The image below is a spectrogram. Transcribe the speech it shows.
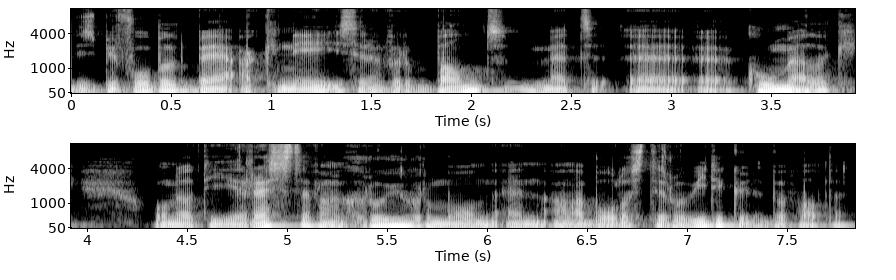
Dus bijvoorbeeld bij acne is er een verband met uh, uh, koemelk, omdat die resten van groeihormoon en anabole steroïden kunnen bevatten.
